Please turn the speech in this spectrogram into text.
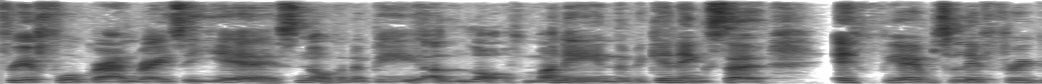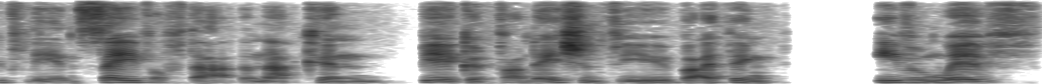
three or four grand raise a year, it's not going to be a lot of money in the beginning. So if you're able to live frugally and save off that, then that can be a good foundation for you. But I think even with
